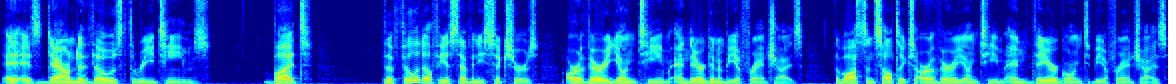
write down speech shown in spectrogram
it's down to those three teams. But the Philadelphia 76ers are a very young team, and they're going to be a franchise. The Boston Celtics are a very young team, and they are going to be a franchise.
